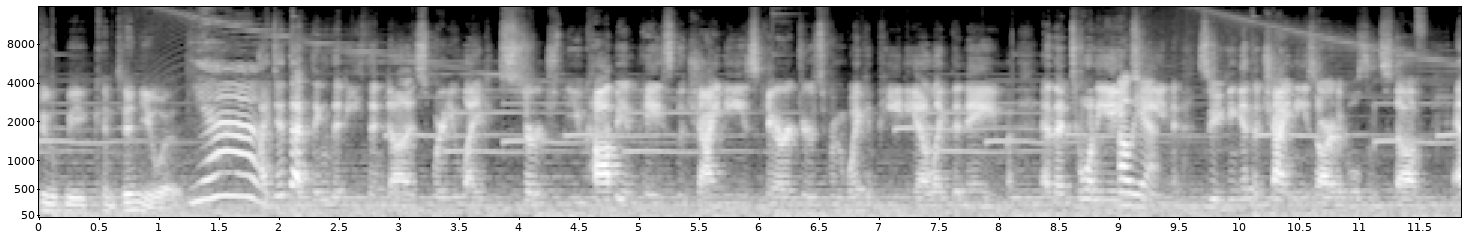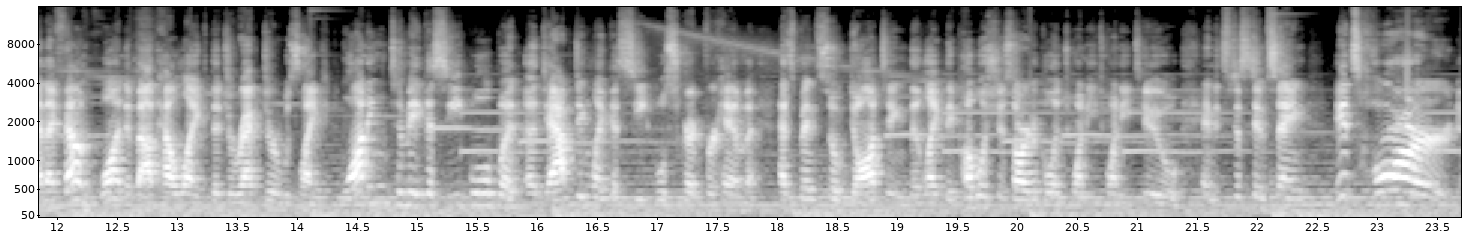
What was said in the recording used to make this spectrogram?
to be continuous. Yeah. I did that thing that Ethan does where you like search, you copy and paste the Chinese characters from Wikipedia, like the name, and then 2018, Oh, yeah. so you can get the Chinese articles and stuff. And I found one about how like the director was like wanting to make a sequel, but adapting like a sequel script for him has been so daunting that like they published this article in 2022, and it's just him saying it's hard.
